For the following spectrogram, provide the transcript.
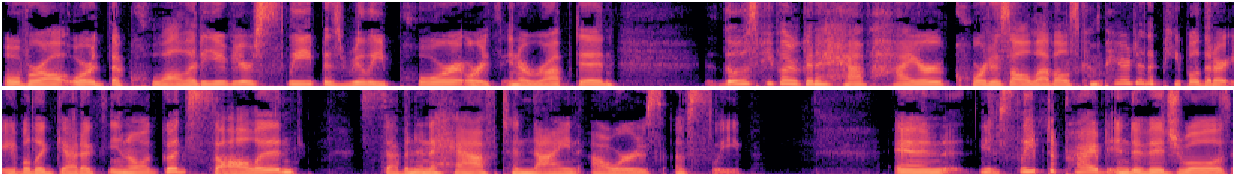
overall, or the quality of your sleep is really poor, or it's interrupted. Those people are going to have higher cortisol levels compared to the people that are able to get a you know a good solid seven and a half to nine hours of sleep. And you know, sleep deprived individuals,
